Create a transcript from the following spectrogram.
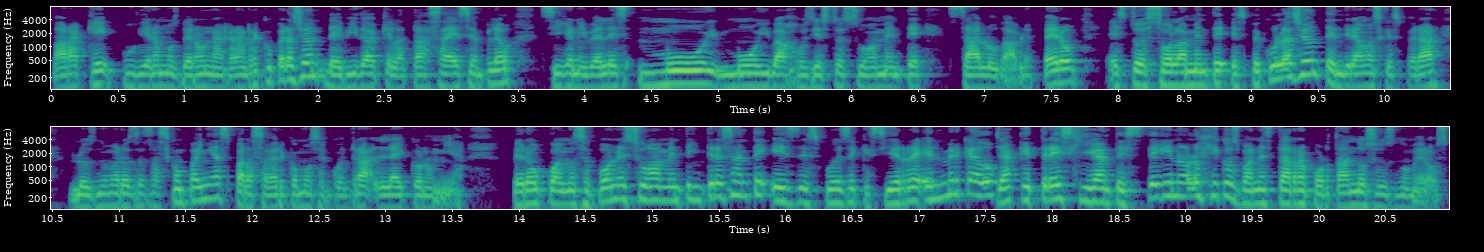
para que pudiéramos ver una gran recuperación debido a que la tasa de desempleo sigue a niveles muy, muy bajos y esto es sumamente saludable. Pero esto es solamente especulación, tendríamos que esperar los números de estas compañías para saber cómo se encuentra la economía. Pero cuando se pone sumamente interesante es después de que cierre el mercado, ya que tres gigantes tecnológicos van a estar reportando sus números,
